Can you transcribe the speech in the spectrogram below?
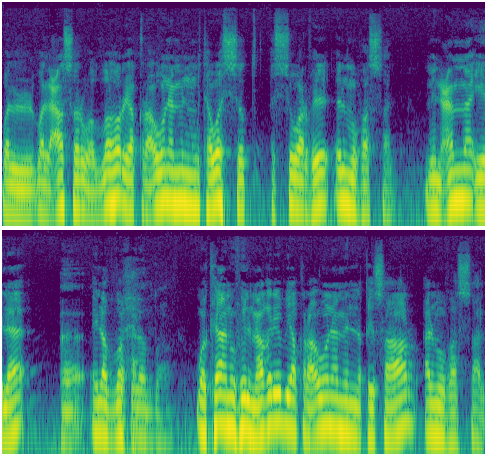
وال- والعصر والظهر يقرؤون من متوسط السور في المفصل. من عمة إلى آه، إلى الضحى. إلى الضحى. وكانوا في المغرب يقرؤون من قصار المفصل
